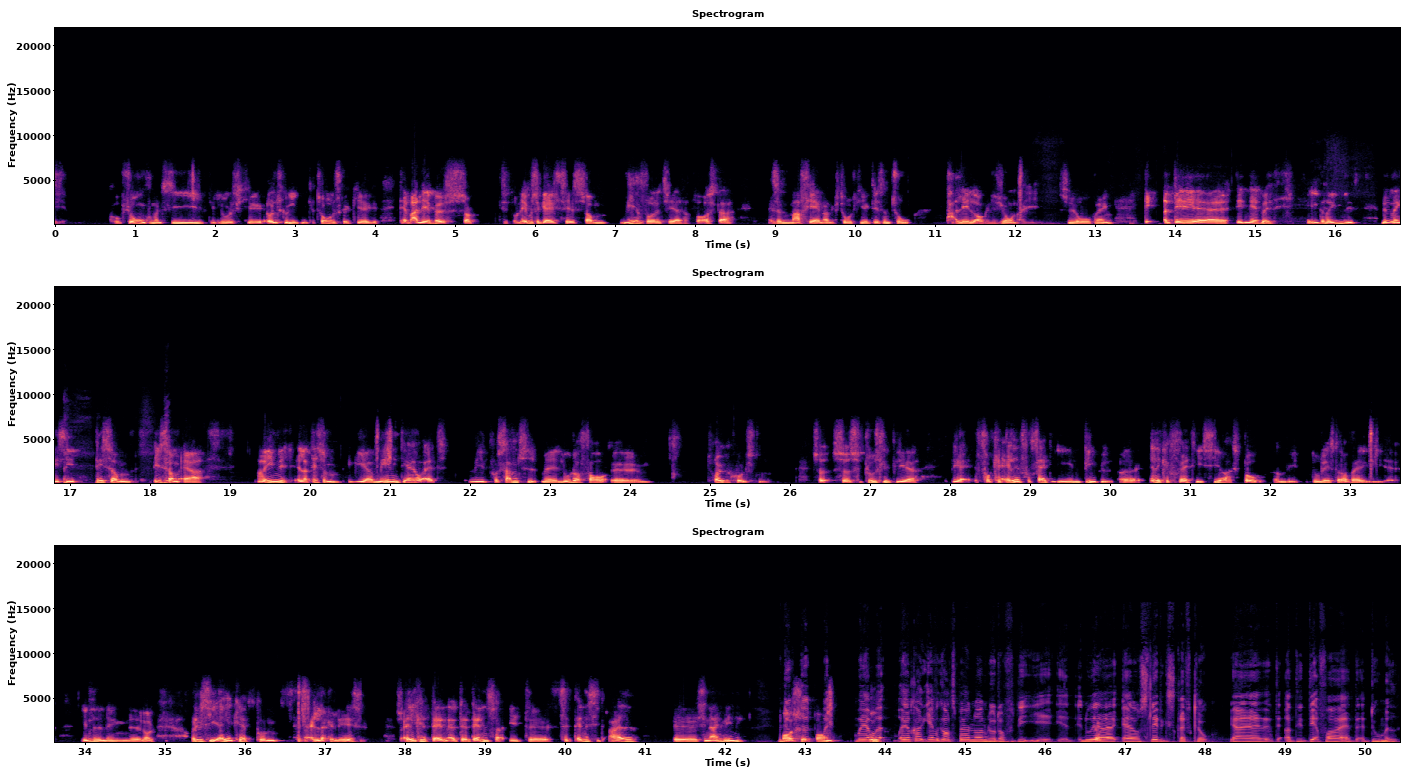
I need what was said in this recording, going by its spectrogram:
korruption, kunne man sige, i lutherske kirke, undskyld, den katolske kirke. Det var næppe så, det var næppe så galt til, som vi har fået det til. Altså for os, der, altså mafiaen og den katolske kirke, det er sådan to parallelle organisationer i Sydeuropa. Ikke? Det, og det, er, det er næppe helt rimeligt. Men man kan sige, det som, det som er rimeligt, eller det som giver mening, det er jo, at vi på samme tid med Luther får øh, trykkekunsten. Så, så, så pludselig bliver, bliver, for, kan alle få fat i en bibel, og alle kan få fat i Siraks bog, som vi nu læste op af i uh, indledningen. Uh, og det vil sige, at alle kan på, altså alle, der kan læse, så alle kan danne, at danne, sig et, uh, danne sit eget, uh, sin egen mening. Men også du, om... Må jeg, må, må jeg, godt, jeg vil godt spørge noget om Luther, fordi nu er jeg, jeg er jo slet ikke skriftklog. Jeg, og det er derfor, at, at du er med.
